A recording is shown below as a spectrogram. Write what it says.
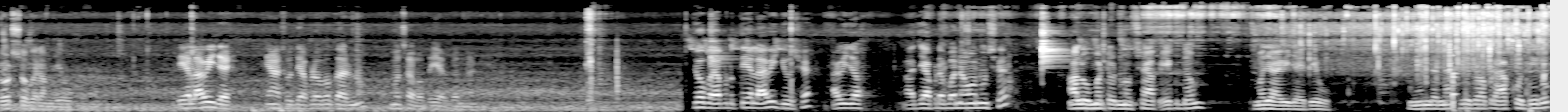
દોઢસો ગ્રામ જેવું. તેલ આવી જાય, ત્યાં સુધી આપણે વઘારનો મસાલો તૈયાર કરી નાખીએ. જો ભાઈ, આપણું તેલ આવી ગયું છે. આવી જાઓ. આજે આપણે બનાવવાનું છે આલુ મટરનું શાક એકદમ. મજા આવી જાય તેવું. એની અંદર નાખી દીધું આપણે આખું જીરું.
